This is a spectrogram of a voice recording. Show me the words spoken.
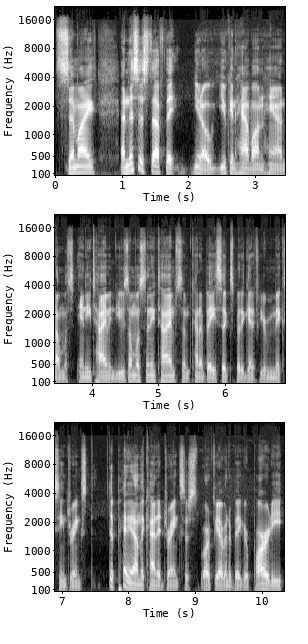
semi, and this is stuff that you know you can have on hand almost any time and use almost any time. Some kind of basics, but again, if you're mixing drinks, depending on the kind of drinks, or, or if you're having a bigger party,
